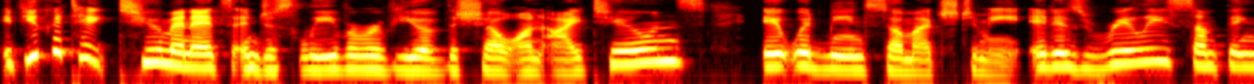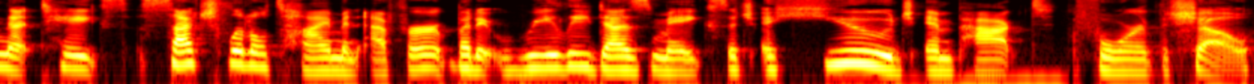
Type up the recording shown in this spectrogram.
if you could take two minutes and just leave a review of the show on iTunes, it would mean so much to me. It is really something that takes such little time and effort, but it really does make such a huge impact for the show.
